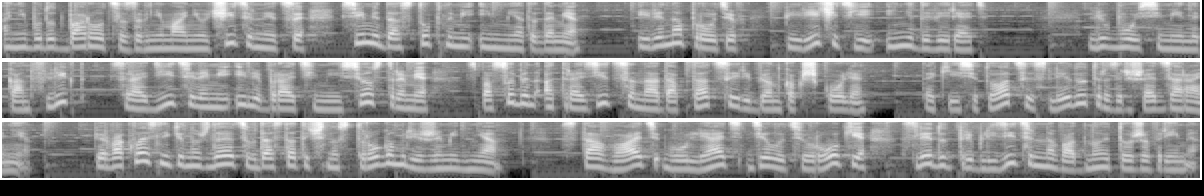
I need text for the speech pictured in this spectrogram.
Они будут бороться за внимание учительницы всеми доступными им методами. Или, напротив, перечить ей и не доверять. Любой семейный конфликт с родителями или братьями и сестрами способен отразиться на адаптации ребенка к школе. Такие ситуации следует разрешать заранее. Первоклассники нуждаются в достаточно строгом режиме дня. Вставать, гулять, делать уроки следует приблизительно в одно и то же время.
